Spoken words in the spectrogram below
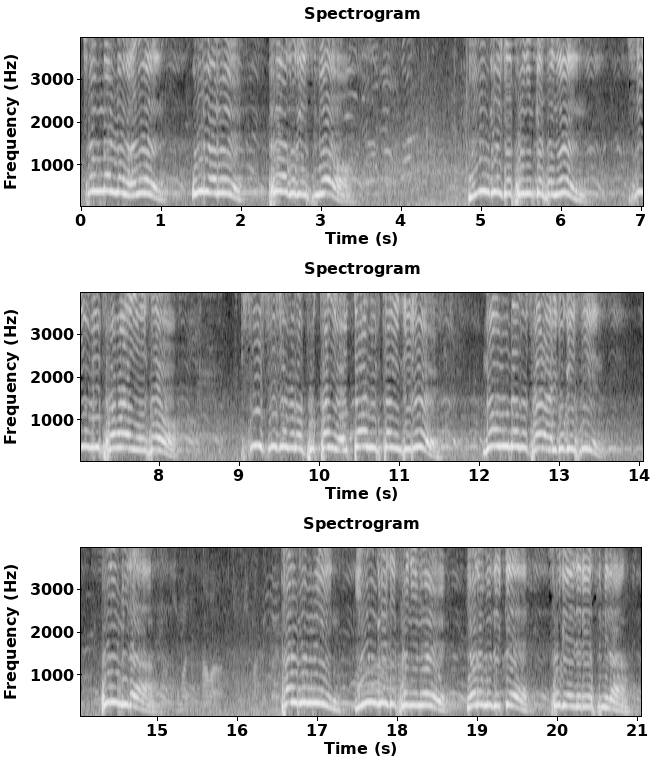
정말로 많은 우려를 표하고 계시며 이웅길 대표님께서는 지금 이 평화에 대해서 실질적으로 북한이 어떠한 입장인지를 너무나도 잘 알고 계신 분입니다. 탈북민 이윤길 대표님을 여러분들께 소개해드리겠습니다.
